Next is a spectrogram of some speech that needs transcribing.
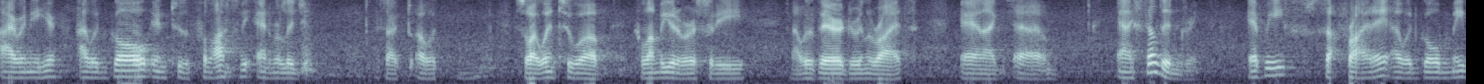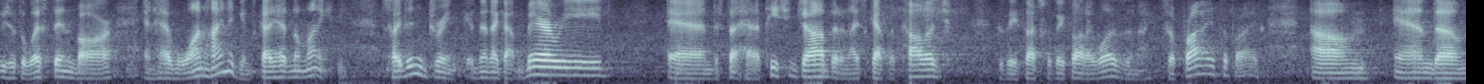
irony here, I would go into philosophy and religion. So I, I would so I went to uh, Columbia University, and I was there during the riots, and I uh, and I still didn't drink. Every Friday, I would go maybe to the West End bar and have one Heineken. This guy had no money, so I didn't drink. And then I got married, and I had a teaching job at a nice Catholic college because they that's what they thought I was. And I surprise, surprise, um, and um,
